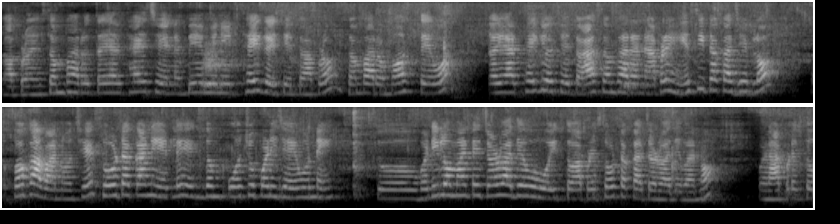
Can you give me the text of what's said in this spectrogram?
આપણો સંભારો તૈયાર થાય છે અને બે મિનિટ થઈ ગઈ છે તો આપણો સંભારો મસ્ત એવો તૈયાર થઈ ગયો છે તો આ સંભારાને આપણે એંસી ટકા જેટલો પકાવવાનો છે. સો ટકાની એટલે એકદમ પોચો પડી જાય એવો નહીં. તો વડીલો માટે ચડવા દેવો હોય તો આપણે સો ટકા ચડવા દેવાનો. પણ આપણે તો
